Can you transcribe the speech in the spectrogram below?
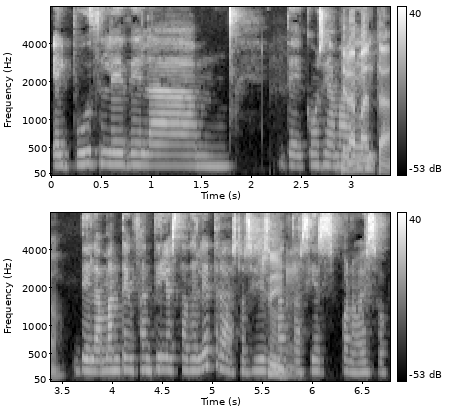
el puzzle de la... De, ¿Cómo se llama? De la Del- manta. De la manta infantil esta de letras, no sé si es Sí. manta, si es, bueno, eso.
